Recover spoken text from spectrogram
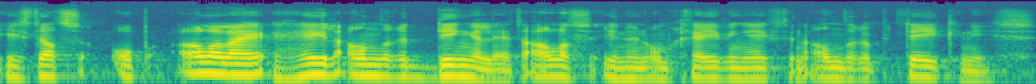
is dat ze op allerlei hele andere dingen letten. Alles in hun omgeving heeft een andere betekenis.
